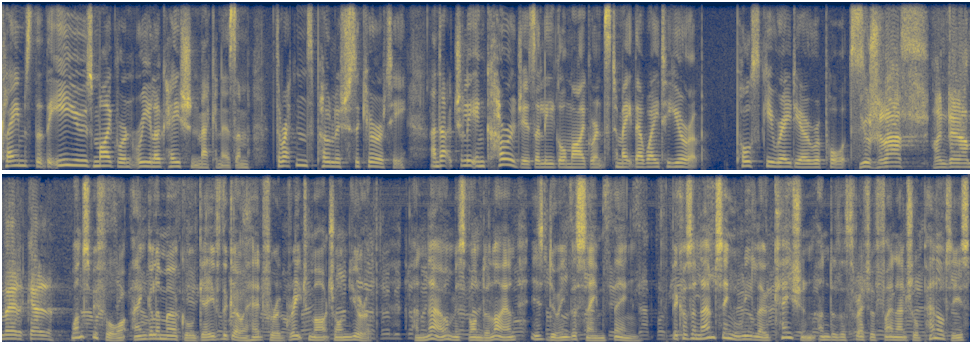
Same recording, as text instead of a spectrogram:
claims that the EU's migrant relocation mechanism threatens Polish security and actually encourages illegal migrants to make their way to Europe. Polskie Radio reports. Once before, Angela Merkel gave the go ahead for a great march on Europe, and now Ms von der Leyen is doing the same thing. Because announcing relocation under the threat of financial penalties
